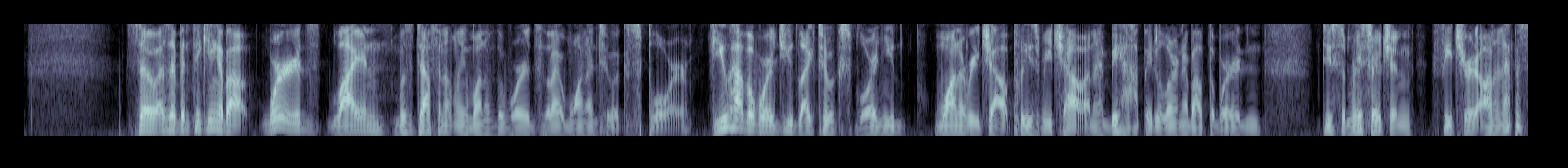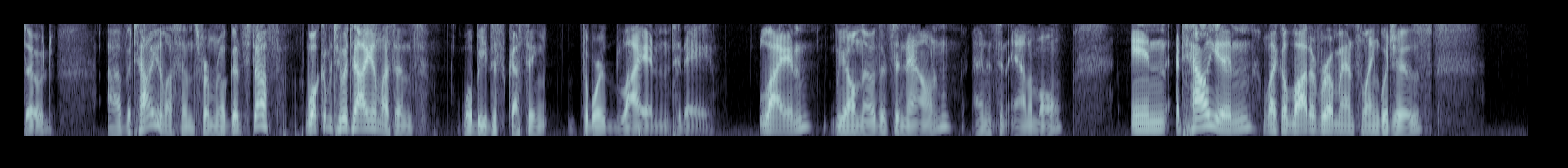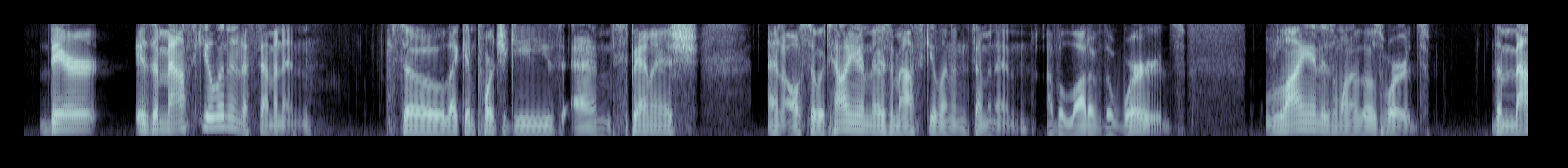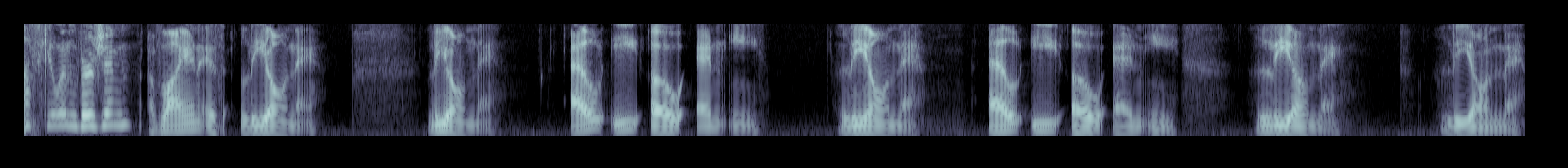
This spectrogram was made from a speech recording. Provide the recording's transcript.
So as I've been thinking about words, lion was definitely one of the words that I wanted to explore. If you have a word you'd like to explore and you want to reach out, please reach out and I'd be happy to learn about the word and do some research and feature it on an episode of Italian Lessons from Real Good Stuff. Welcome to Italian Lessons. We'll be discussing the word lion today. Lion, we all know that's a noun and it's an animal. In Italian, like a lot of Romance languages, there is a masculine and a feminine. So, like in Portuguese and Spanish and also Italian, there's a masculine and feminine of a lot of the words. Lion is one of those words. The masculine version of lion is leone. Leone. L E O N E. Leone. L E O N E. Leone. Leone.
